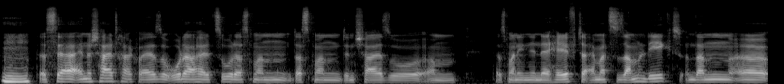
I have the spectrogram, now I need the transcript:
Mhm. Das ist ja eine Schalltragweise. Oder halt so, dass man, dass man den Schal so, ähm, dass man ihn in der Hälfte einmal zusammenlegt und dann äh,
